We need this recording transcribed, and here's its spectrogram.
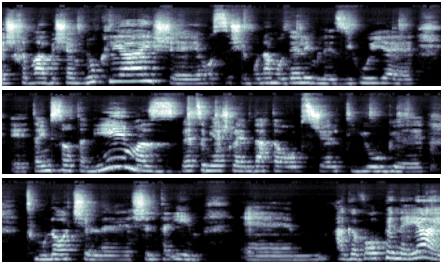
יש חברה בשם נוקליאי שבונה מודלים לזיהוי אה, אה, תאים סרטניים, אז בעצם יש להם דאטה אופס של תיוג אה, תמונות של, של תאים. אמ, אגב OpenAI,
